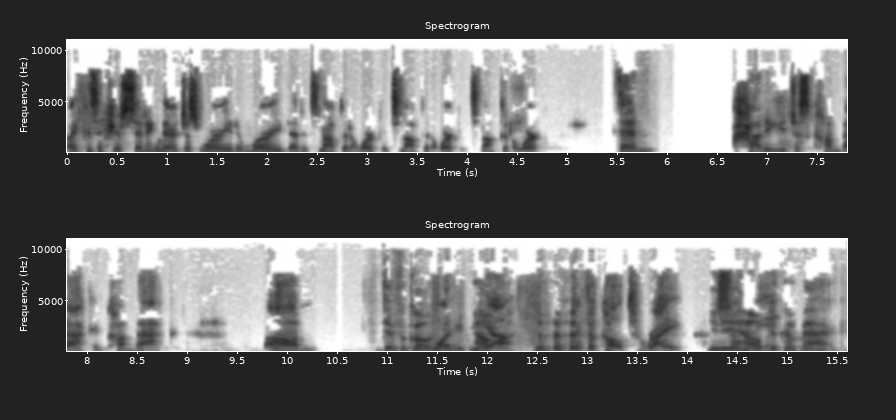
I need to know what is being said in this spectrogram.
right? Because if you're sitting there just worried and worried that it's not going to work, it's not going to work, it's not going to work, then how do you just come back and come back? Um, difficult. yeah, difficult, right. You need so help being, to come back.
